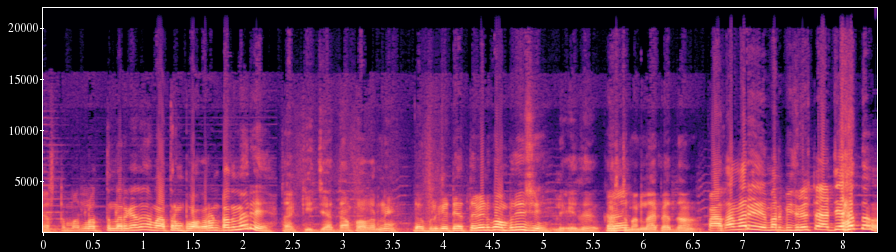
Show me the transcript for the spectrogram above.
కస్టమర్లు వస్తున్నారు కదా మాత్రం పొగరు ఉంటుంది మరి. తగ్గించేద్దాం పొగర్ని. డబ్బులు కట్టేస్తావేంటి కొంప తీసి? లేదు కస్టమర్లు ఆపేద్దాం పదా మరి మన బిజినెస్ స్టార్ట్ చేద్దాం.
